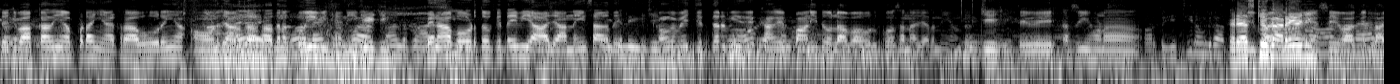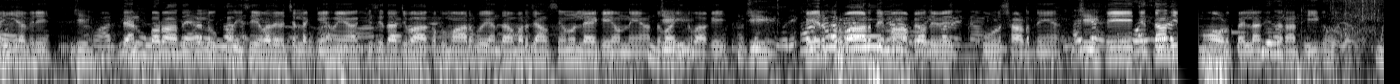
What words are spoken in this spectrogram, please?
ਤੇ ਜਵਾਕਾਂ ਦੀਆਂ ਪੜ੍ਹਾਈਆਂ ਖਰਾਬ ਹੋ ਰਹੀਆਂ ਆਉਣ ਜਾਣ ਦਾ ਸਾਧਨ ਕੋਈ ਵੀ ਹੈ ਨਹੀਂ। ਜੀ ਜੀ। ਬਿਨਾਂ ਬੋਰਡ ਤੋਂ ਕਿਤੇ ਵੀ ਆ ਜਾ ਨਹੀਂ ਸਕਦੇ। ਕਿਉਂਕਿ ਵੀ ਜਿੱਧਰ ਵੀ ਦੇਖਾਂਗੇ ਪਾਣੀ ਤੋਂ ਇਲਾਵਾ ਹੋਰ ਕੁਝ ਨਜ਼ਰ ਨਹੀਂ ਆਉਂਦਾ। ਜੀ ਜੀ। ਤੇ ਅਸੀਂ ਹੁਣ ਰੈਸਕਿਊ ਕਰ ਰਹੇ ਹੋ ਜੀ। ਸੇਵਾ ਕੇ ਲਾਈ ਆ ਵੀਰੇ। ਜੀ। ਦਿਨ ਪਰ ਰਾਤ ਜਿਹੜੇ ਲੋਕਾਂ ਦੀ ਸੇਵਾ ਦੇ ਵਿੱਚ ਲੱਗੇ ਹੋਏ ਆ ਕਿਸੇ ਦਾ ਜਵਾਕ ਬਿਮਾਰ ਹੋ ਜਾਂਦਾ ਐਮਰਜੈਂਸੀ ਉਹਨੂੰ ਲੈ ਕੇ ਆਉਨੇ ਆ ਦਵਾਈ ਦਵਾ ਕੇ। ਜੀ। ਫਿਰ ਪਰਿਵਾਰ ਦੇ ਮਾਪਿਓ ਦੇ ਵਿੱਚ ਕੋਲ ਛੱਡਦੇ ਆ ਤੇ ਜਿੱਦਾਂ ਦੀ ਮਾਹੌਲ ਪਹਿਲਾਂ ਦੀ ਤਰ੍ਹਾਂ ਠੀਕ ਹੋ ਜਾਵੇ।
